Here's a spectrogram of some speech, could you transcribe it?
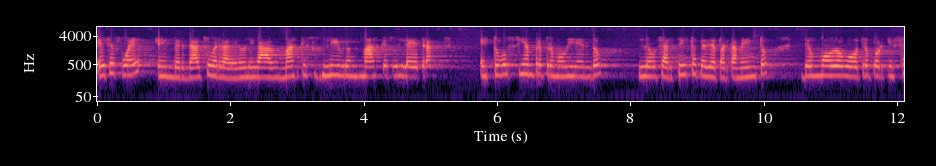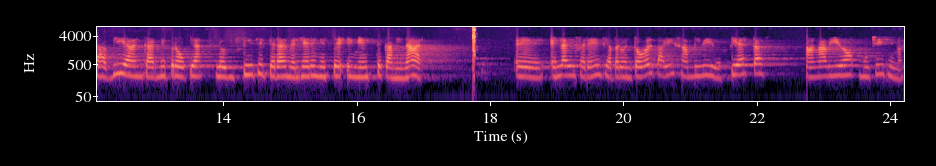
Ese fue en verdad su verdadero legado, más que sus libros, más que sus letras, estuvo siempre promoviendo los artistas del departamento de un modo u otro porque sabía en carne propia lo difícil que era emerger en este en este caminar eh, es la diferencia, pero en todo el país han vivido fiestas, han habido muchísimas.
